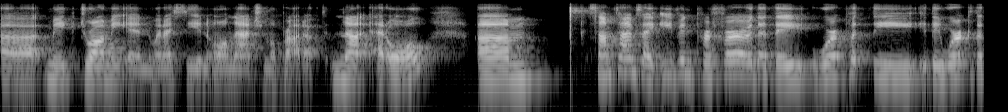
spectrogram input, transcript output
uh, make draw me in when I see an all natural product, not at all. Um, sometimes I even prefer that they work put the they work the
